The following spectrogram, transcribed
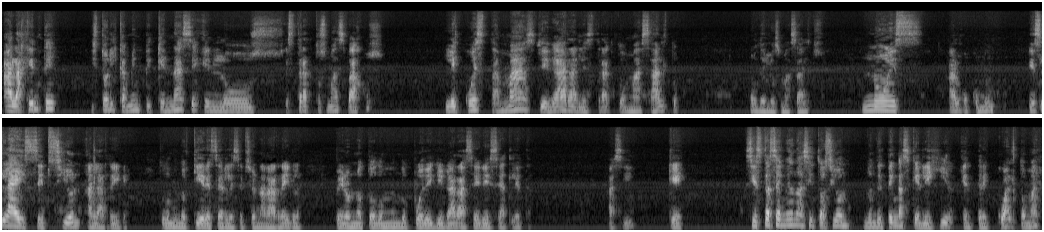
a la gente históricamente que nace en los extractos más bajos, le cuesta más llegar al extracto más alto o de los más altos. No es algo común, es la excepción a la regla. Todo el mundo quiere ser la excepción a la regla, pero no todo mundo puede llegar a ser ese atleta. Así que, si estás en una situación donde tengas que elegir entre cuál tomar,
